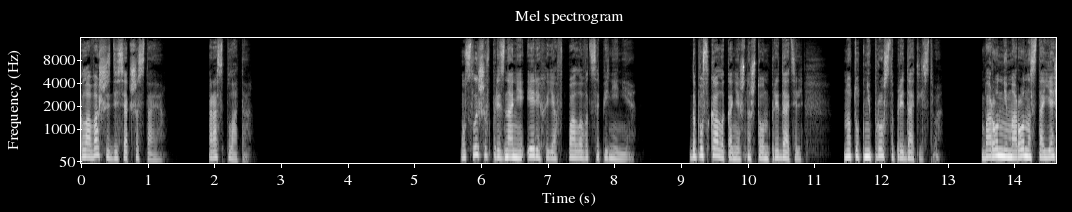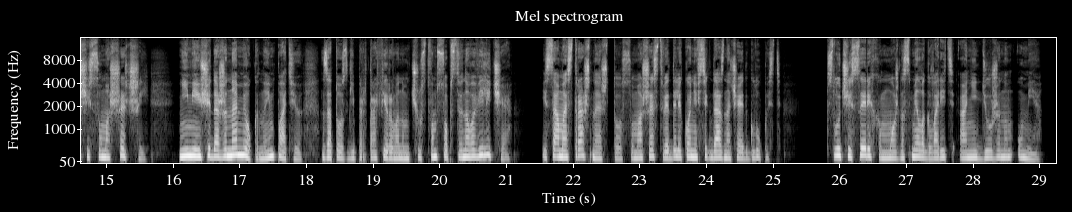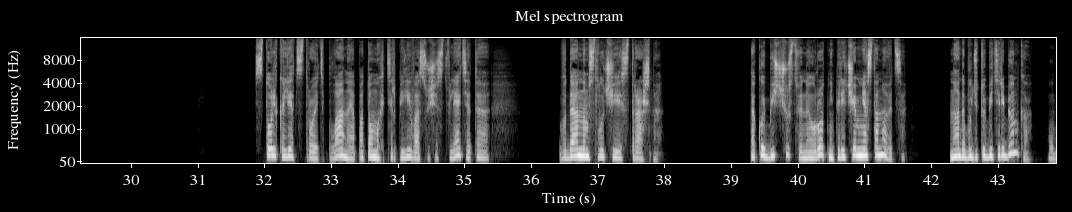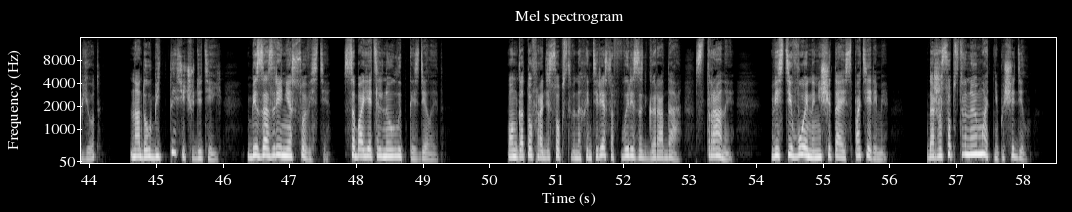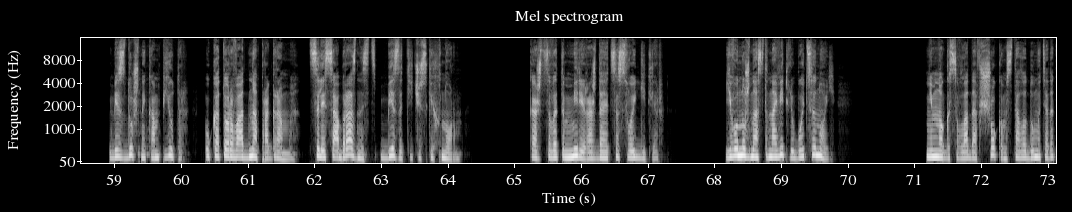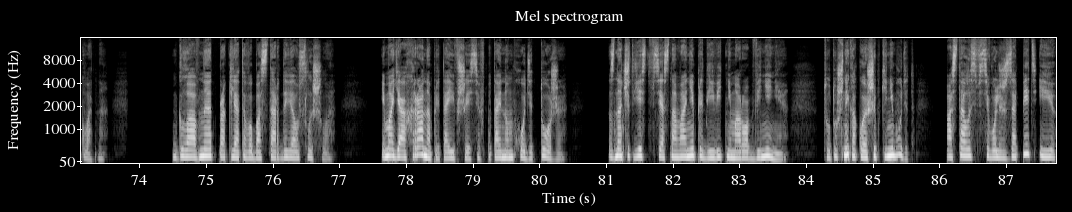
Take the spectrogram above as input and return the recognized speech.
Глава 66. Расплата. Услышав признание Эриха, я впала в оцепенение. Допускала, конечно, что он предатель, но тут не просто предательство. Барон Немаро настоящий сумасшедший, не имеющий даже намека на эмпатию, зато с гипертрофированным чувством собственного величия. И самое страшное, что сумасшествие далеко не всегда означает глупость. В случае с Эрихом можно смело говорить о недюжинном уме. Столько лет строить планы, а потом их терпеливо осуществлять — это в данном случае страшно. Такой бесчувственный урод ни перед чем не остановится. Надо будет убить ребенка — убьет. Надо убить тысячу детей, без зазрения совести, с обаятельной улыбкой сделает. Он готов ради собственных интересов вырезать города, страны, вести войны, не считаясь с потерями. Даже собственную мать не пощадил. Бездушный компьютер, у которого одна программа — целесообразность без этических норм. Кажется, в этом мире рождается свой Гитлер. Его нужно остановить любой ценой. Немного совладав шоком, стала думать адекватно. Главное от проклятого бастарда я услышала. И моя охрана, притаившаяся в потайном ходе, тоже. Значит, есть все основания предъявить Немару обвинение. Тут уж никакой ошибки не будет. Осталось всего лишь запеть и...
